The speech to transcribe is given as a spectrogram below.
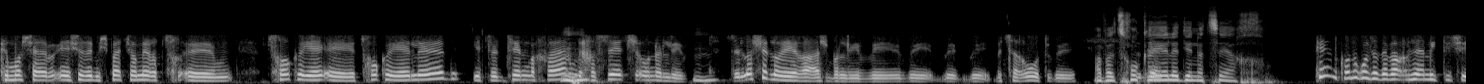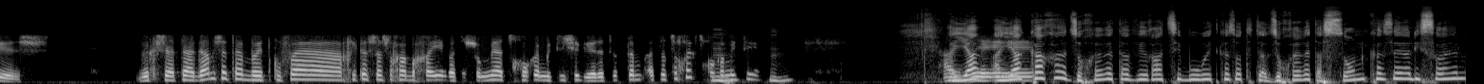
כמו שיש איזה משפט שאומר, אה, צחוק, אה, צחוק הילד יצלצל מחר, mm-hmm. מכסה את שעון הלב. Mm-hmm. זה לא שלא יהיה רעש בלב וצרות. אבל צחוק הילד ינצח. כן, קודם כל זה הדבר הכי אמיתי שיש. וכשאתה, גם כשאתה בתקופה הכי קשה שלך בחיים, ואתה שומע צחוק אמיתי של ילד, אתה, אתה צוחק צחוק. אמיתי. היה, אז, היה ככה? את זוכרת אווירה ציבורית כזאת? את זוכרת אסון כזה על ישראל?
